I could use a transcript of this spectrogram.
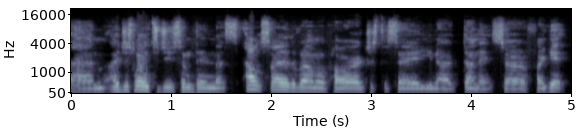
um, I just wanted to do something that's outside of the realm of horror, just to say, you know, I've done it. So if I get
